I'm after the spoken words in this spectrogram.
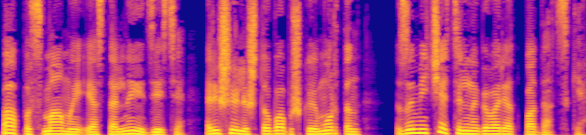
Папа с мамой и остальные дети решили, что бабушка и Мортон замечательно говорят по-датски.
